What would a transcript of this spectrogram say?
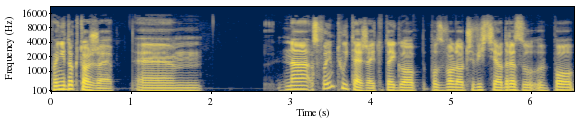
Panie doktorze, na swoim Twitterze, i tutaj go pozwolę oczywiście od razu y, po,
